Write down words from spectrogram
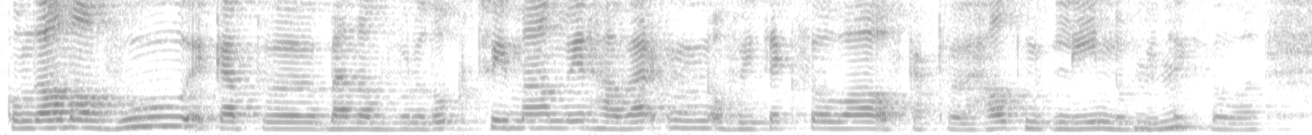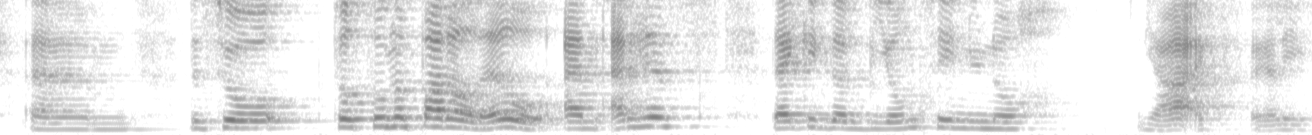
komt allemaal goed. Ik heb, eh, ben dan bijvoorbeeld ook twee maanden weer gaan werken of weet ik veel wat. Of ik heb eh, geld moeten lenen of Mhm. weet ik veel wat. Ehm, dus zo, het was zo'n parallel. En ergens denk ik dat Beyoncé nu nog... Ja, ik, allee,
